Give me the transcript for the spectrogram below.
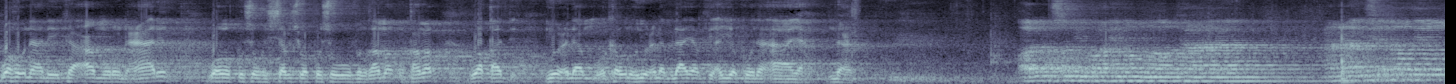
وهنالك أمر عارض وهو كسوف الشمس وكسوف القمر وقد يعلم وكونه يعلم لا ينفي أن يكون آية. نعم. قال المصنف رحمه الله تعالى عن عائشة رضي الله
